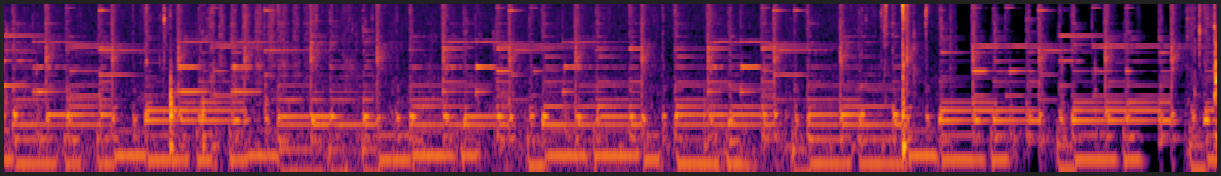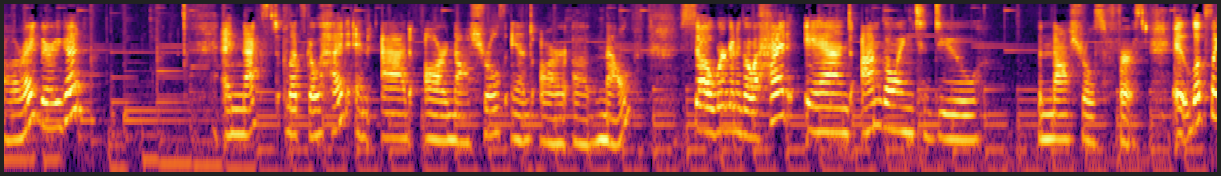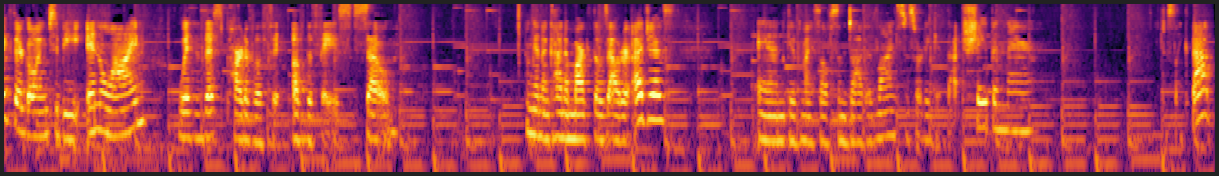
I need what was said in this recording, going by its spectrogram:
All right, very good. And next, let's go ahead and add our nostrils and our uh, mouth. So we're gonna go ahead and I'm going to do the nostrils first. It looks like they're going to be in line with this part of, of the face. So I'm gonna kind of mark those outer edges and give myself some dotted lines to sort of get that shape in there just like that.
